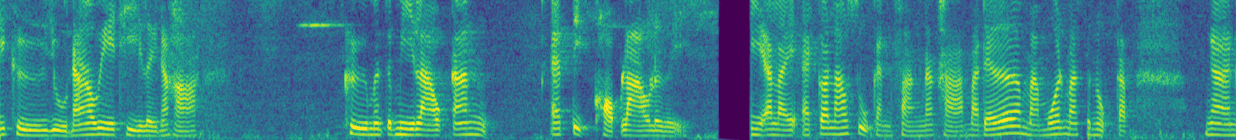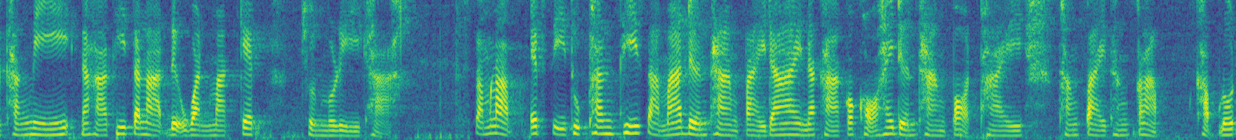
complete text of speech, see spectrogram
นี่คืออยู่หน้าเวทีเลยนะคะ คือมันจะมีราวกั้น แอดติดขอบราวเลย มีอะไรแอดก็เล่าสู่กันฟังนะคะ มาเด้อมาม่วนมาสนุกกับงานครั้งนี้นะคะ ที่ตลาดเดอะวันมาร์เก็ตชนบุรีค่ะสำหรับ FC ทุกท่านที่สามารถเดินทางไปได้นะคะ ก็ขอให้เดินทางปลอดภัยทั้งไปทั้งกลับขับรถ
